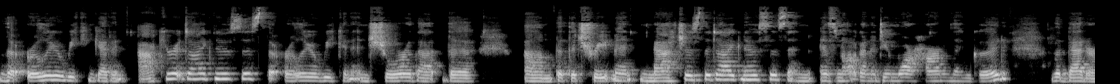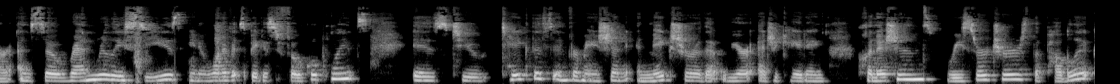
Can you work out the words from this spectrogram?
the earlier we can get an accurate diagnosis, the earlier we can ensure that the um, that the treatment matches the diagnosis and is not going to do more harm than good, the better. And so REN really sees, you know, one of its biggest focal points is to take this information and make sure that we are educating clinicians, researchers, the public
